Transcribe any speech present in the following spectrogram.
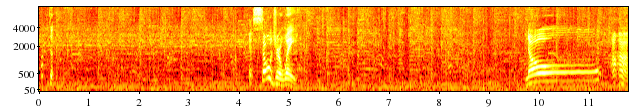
What the? Soldier weight. No. Uh-uh.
